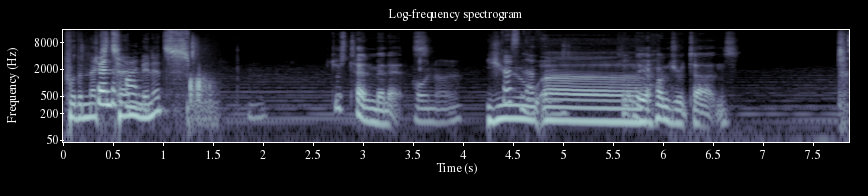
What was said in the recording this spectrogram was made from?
for the next the ten party. minutes, Just ten minutes. Oh no. you That's nothing. It's only a uh hundred turns.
